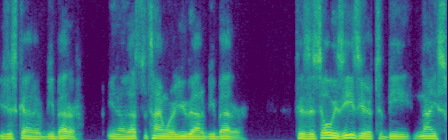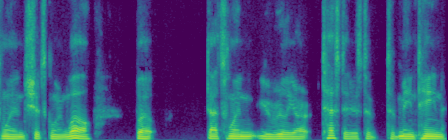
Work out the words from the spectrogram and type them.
you just got to be better. You know that's the time where you got to be better. Because it's always easier to be nice when shit's going well but that's when you really are tested is to to maintain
